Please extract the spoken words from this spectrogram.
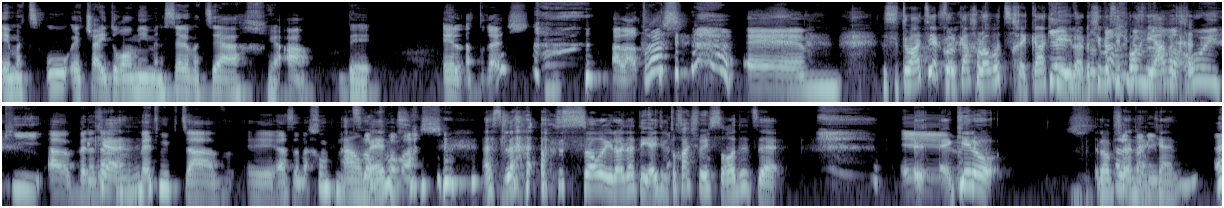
הם מצאו את שי דרומי מנסה לבצע החייאה באל אטרש, על אטרש. אמ, סיטואציה כל כך לא מצחיקה, כאילו, אנשים עושים פה כן, זה חייאה כל כך גם. לא ראוי, כי הבן אדם כן. מת מפצעיו, אה, אז אנחנו מתנצלות מת? ממש. אז לא, סורי, לא ידעתי, הייתי בטוחה שהוא ישרוד את זה. אה, כאילו, לא משנה. כן.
